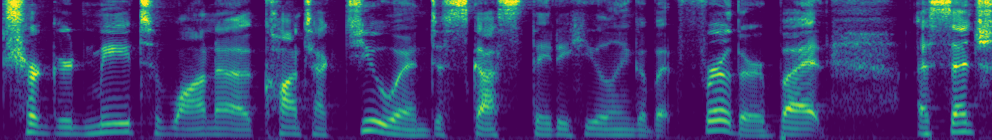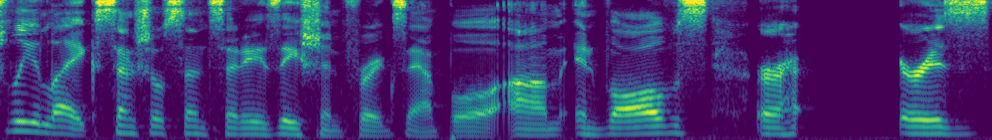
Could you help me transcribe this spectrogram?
triggered me to want to contact you and discuss theta healing a bit further. But essentially like central sensitization for example um, involves or or is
